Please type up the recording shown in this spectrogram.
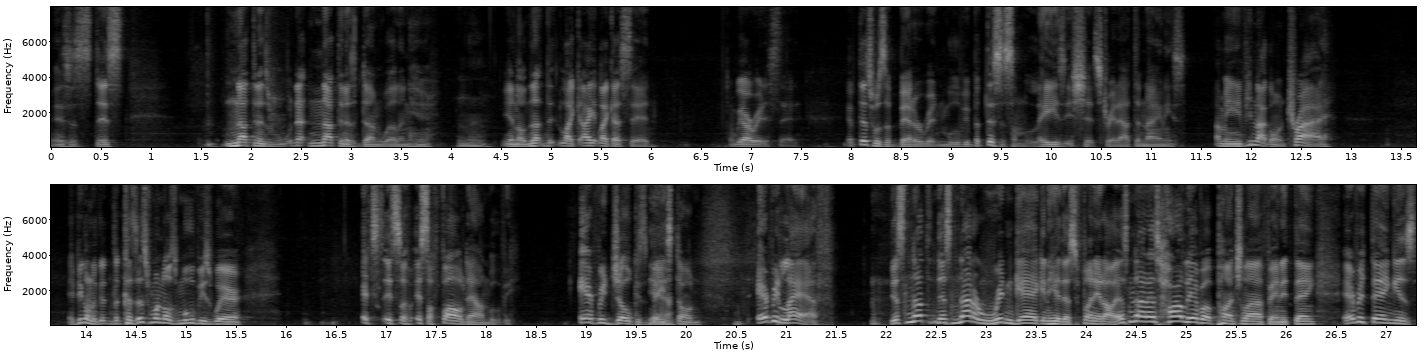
This is this nothing is nothing is done well in here. You know, not, like I like I said, we already said, if this was a better written movie, but this is some lazy shit straight out the '90s. I mean, if you're not gonna try, if you're gonna, because this is one of those movies where it's it's a it's a fall down movie. Every joke is based on every laugh. There's nothing. There's not a written gag in here that's funny at all. It's not. It's hardly ever a punchline for anything. Everything is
